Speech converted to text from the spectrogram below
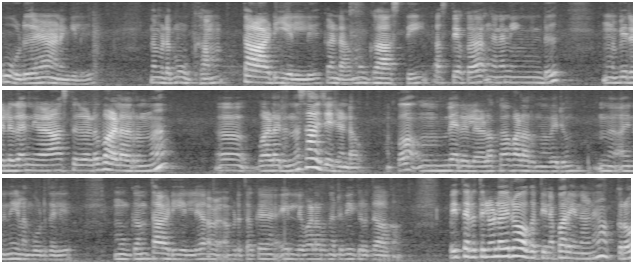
കൂടുകയാണെങ്കിൽ നമ്മുടെ മുഖം താടിയെല്ല് കണ്ട മുഖാസ്ഥി അസ്ഥിയൊക്കെ അങ്ങനെ നീണ്ട് വിരലുകൾ അസ്ഥികൾ വളർന്ന് വളരുന്ന സാഹചര്യം ഉണ്ടാവും. അപ്പോൾ വിരലുകളൊക്കെ വളർന്നു വരും. അതിന് നീളം കൂടുതൽ മുഖം താടിയെല്ല് അവിടത്തൊക്കെ അവിടുത്തെ എല്ല് വളർന്നിട്ട് വികൃതമാകാം അപ്പോൾ ഇത്തരത്തിലുള്ള രോഗത്തിനെ പറയുന്നതാണ് അക്രോ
